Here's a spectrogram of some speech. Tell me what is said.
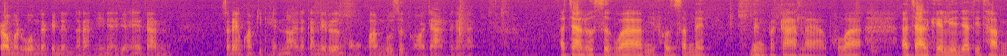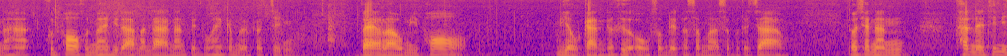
เรามารวมกันเป็นหนึ่งขนาดนี้เนี่ยอยากให้อาจารย์แสดงความคิดเห็นหน่อยแล้วกันในเรื่องของความรู้สึกของอาจารย์แล้วกันนะอาจารย์รู้สึกว่ามีผลสำเร็จหนึ่งประการแล้ว เพราะว่าอาจารย์เคยเรียนยติธรรมนะฮะคุณพ่อคุณแม่บิดามารดานั้นเป็นผู้ให้กำเนิดก็จริง แต่เรามีพ่อ เดียวกันก็คือองค์สมเด็จพระสัมมาสัมพุทธเจ้า เพราะฉะนั้นท่านใดที่มี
